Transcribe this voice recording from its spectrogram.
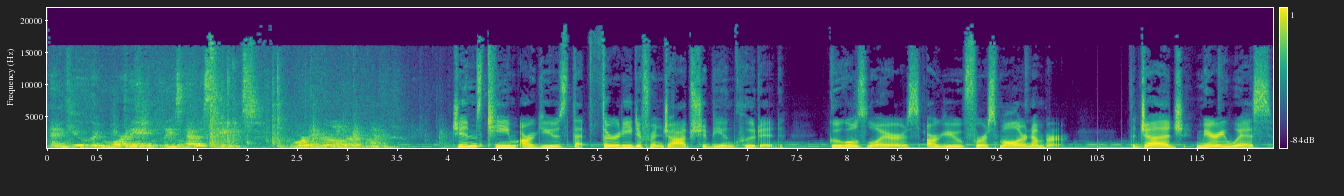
Thank you. Good morning. Please have a seat. Morning, Your Honor. Jim's team argues that 30 different jobs should be included. Google's lawyers argue for a smaller number. The judge, Mary Wiss,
